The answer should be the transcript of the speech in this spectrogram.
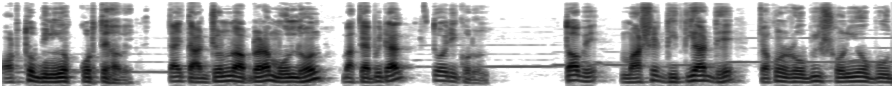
অর্থ বিনিয়োগ করতে হবে। তাই তার জন্য আপনারা মূলধন বা ক্যাপিটাল তৈরি করুন। তবে মাসের দ্বিতীয়ার্ধে যখন রবি, শনি ও বুধ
